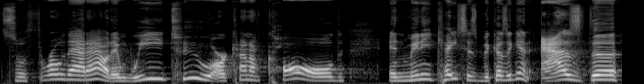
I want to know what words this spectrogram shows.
So throw that out. And we too are kind of called in many cases because again, as the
